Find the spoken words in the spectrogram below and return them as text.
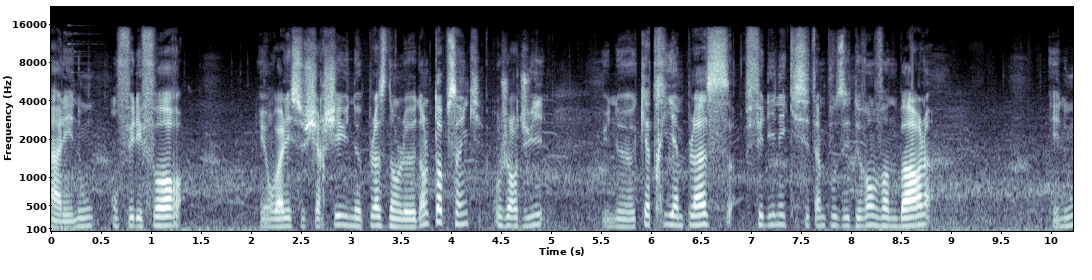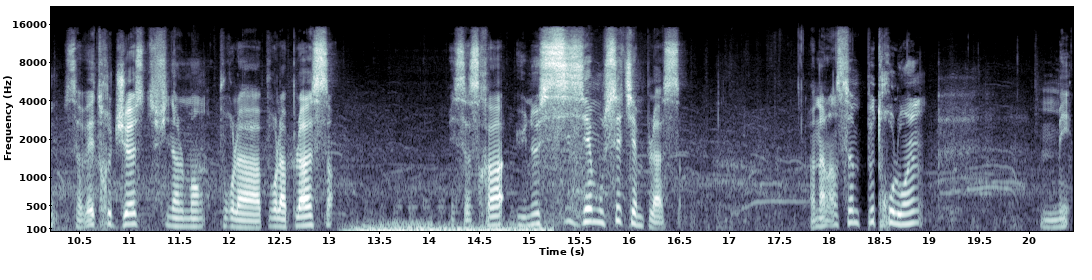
Allez nous on fait l'effort. Et on va aller se chercher une place dans le, top 5 aujourd'hui. Une quatrième place. Féliné qui s'est imposé devant Van Barle. Et nous, ça va être juste finalement pour la, place. Et ça sera une sixième ou septième place. On a lancé un peu trop loin. Mais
